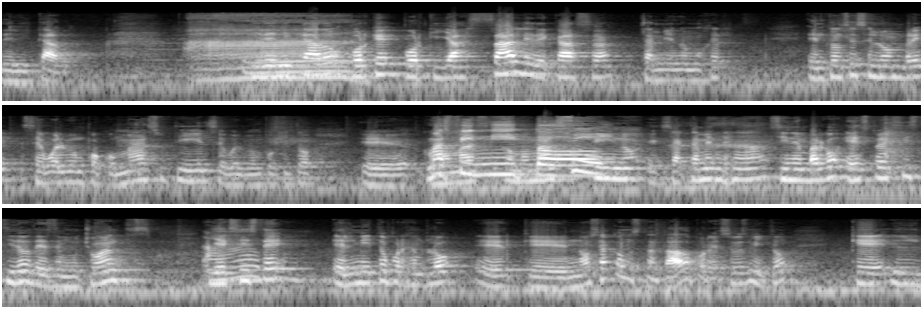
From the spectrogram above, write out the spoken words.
delicado. Ah. Y delicado, ¿por qué? Porque ya sale de casa también la mujer. Entonces el hombre se vuelve un poco más sutil, se vuelve un poquito... eh, como Más finito. como más Sí. fino, exactamente. Ajá. Sin embargo, esto ha existido desde mucho antes. Y Ah, existe el mito, por ejemplo, eh, que no se ha constatado, por eso es mito, que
